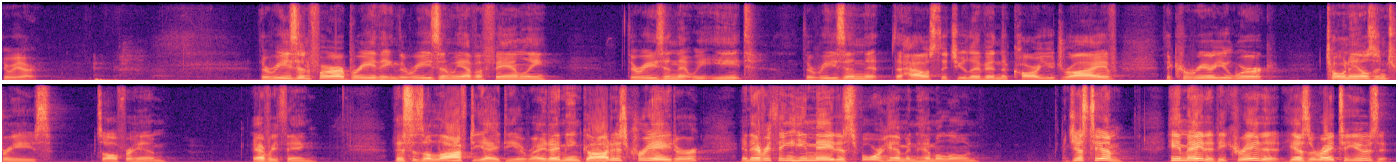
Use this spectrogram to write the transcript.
Here we are. The reason for our breathing, the reason we have a family, the reason that we eat, the reason that the house that you live in, the car you drive, the career you work, toenails and trees, it's all for Him. Everything. This is a lofty idea, right? I mean, God is creator, and everything He made is for Him and Him alone. Just Him. He made it, He created it, He has the right to use it.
